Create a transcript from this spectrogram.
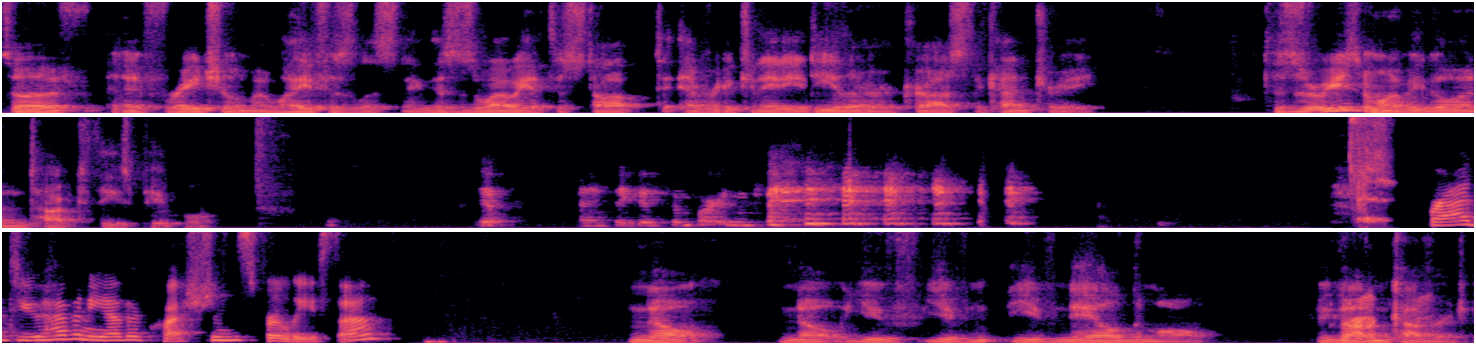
So if, if Rachel, my wife, is listening, this is why we have to stop to every Canadian dealer across the country. This is a reason why we go in and talk to these people. Yep, I think it's important Brad, do you have any other questions for Lisa? No, no, you've you've you've nailed them all. We got them covered.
